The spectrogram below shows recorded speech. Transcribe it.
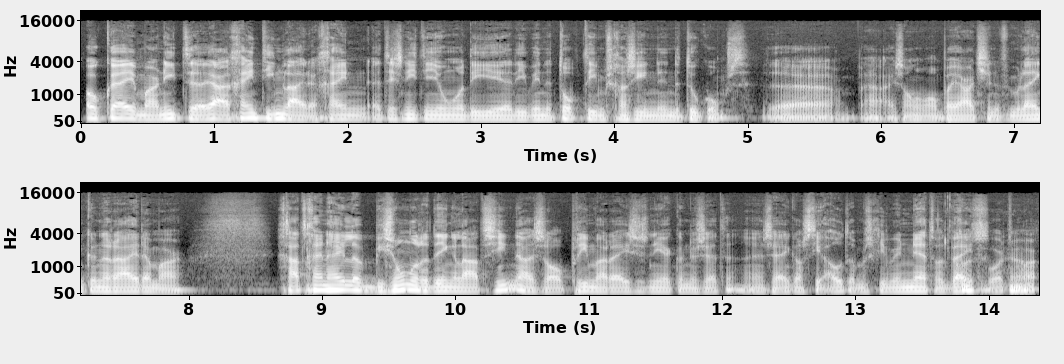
oké, maar niet, ja, geen teamleider. Geen, het is niet een jongen die, die we in de topteams gaan zien in de toekomst. Ja, hij zal nog wel een paar jaartjes in de Formule 1 kunnen rijden, maar gaat geen hele bijzondere dingen laten zien. Hij zal prima races neer kunnen zetten. En zeker als die auto misschien weer net wat beter wordt. ja. Maar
